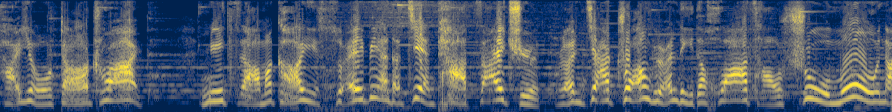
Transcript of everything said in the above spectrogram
还有得穿，你怎么可以随便的践踏摘取人家庄园里的花草树木呢？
